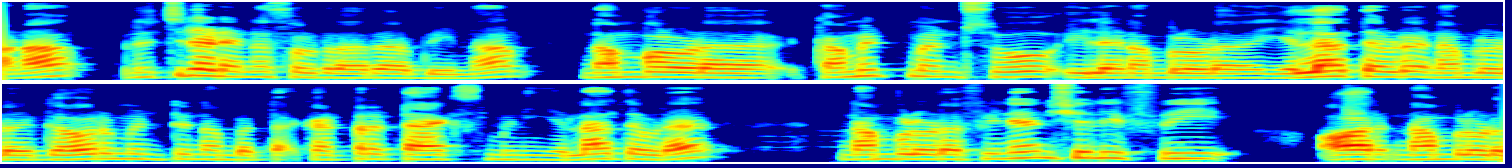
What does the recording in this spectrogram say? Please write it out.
ஆனால் ரிச் டேட் என்ன சொல்கிறாரு அப்படின்னா நம்மளோட கமிட்மெண்ட்ஸோ இல்லை நம்மளோட எல்லாத்த விட நம்மளோட கவர்மெண்ட்டு நம்ம ட கட்டுற டேக்ஸ் மணி எல்லாத்த விட நம்மளோட ஃபினான்ஷியலி ஃப்ரீ ஆர் நம்மளோட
